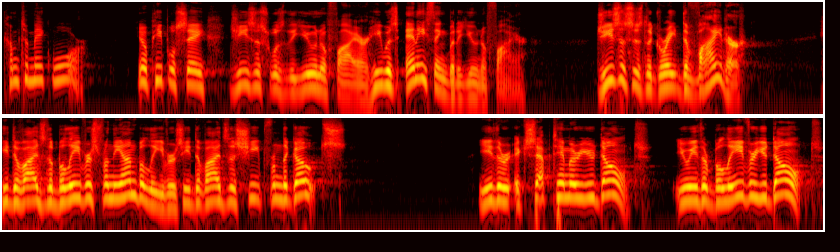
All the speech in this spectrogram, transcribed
Come to make war. You know, people say Jesus was the unifier. He was anything but a unifier. Jesus is the great divider. He divides the believers from the unbelievers, He divides the sheep from the goats. You either accept Him or you don't. You either believe or you don't.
